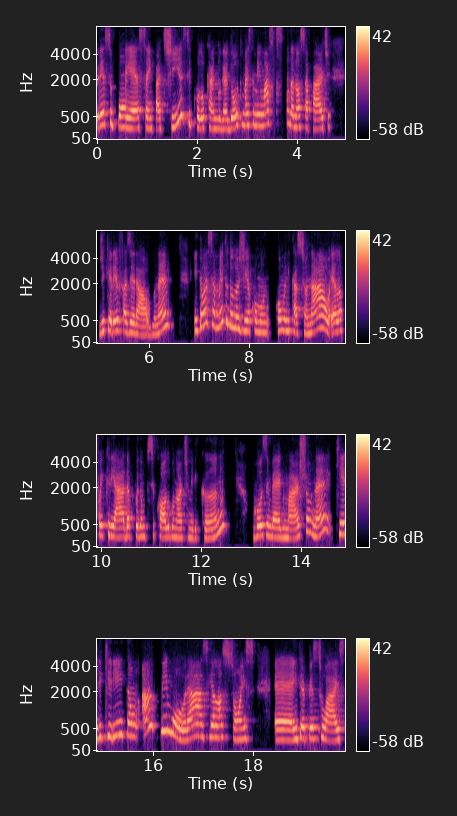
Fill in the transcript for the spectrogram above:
pressupõe essa empatia, se colocar no lugar do outro, mas também uma ação da nossa parte de querer fazer algo, né? Então, essa metodologia comunicacional, ela foi criada por um psicólogo norte-americano, Rosenberg Marshall, né, que ele queria, então, aprimorar as relações é, interpessoais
